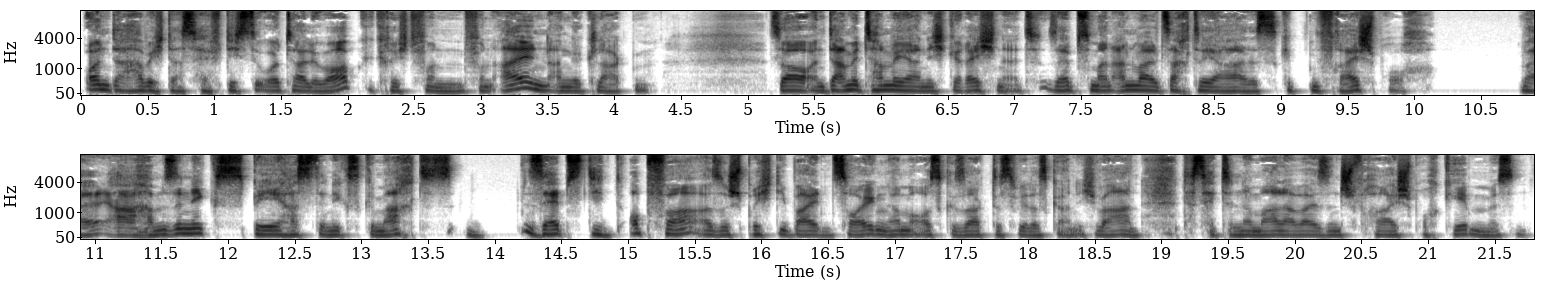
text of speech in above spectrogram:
Und da habe ich das heftigste Urteil überhaupt gekriegt von, von allen Angeklagten. So, und damit haben wir ja nicht gerechnet. Selbst mein Anwalt sagte ja, es gibt einen Freispruch. Weil A, haben sie nix, B, hast du nichts gemacht, selbst die Opfer, also sprich die beiden Zeugen, haben ausgesagt, dass wir das gar nicht waren. Das hätte normalerweise einen Freispruch geben müssen.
